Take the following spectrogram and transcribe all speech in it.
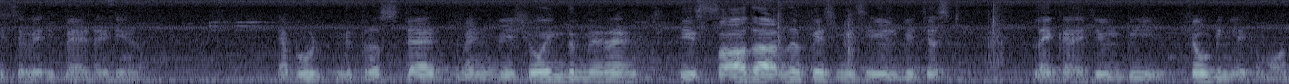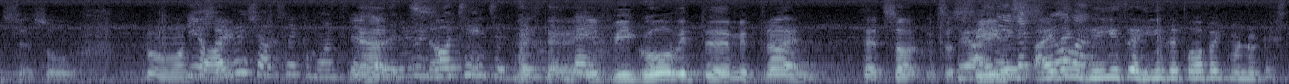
It's a very bad idea. About Mitra's dad, when we showing the mirror and he saw the other face means he will be just like a, he will be shouting like a monster. So don't want He to side. always shouts like a monster. Yeah, so there will be no change at But uh, if we go with uh, Mitra and that's all, it's a Yeah, I scene. think, I think one. he is a, he is a perfect one to test.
